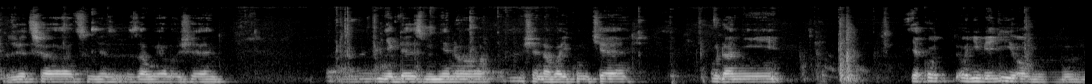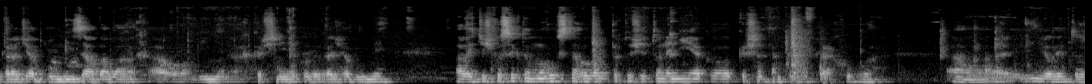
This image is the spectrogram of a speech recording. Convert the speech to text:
protože třeba, co mě zaujalo, že eh, někde je zmíněno, že na Vajkuntě odaní jako oni vědí o Vrajabhumi zábavách a o výměnách kršny jako ve Vrajabhumi, ale těžko se k tomu mohou vztahovat, protože to není jako kršna tam v prachu a, a jo, je to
